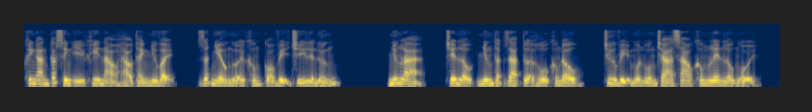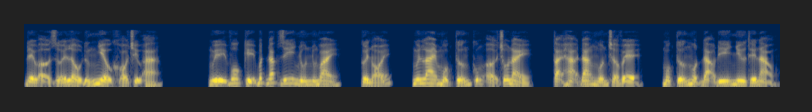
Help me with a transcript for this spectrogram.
khinh an các sinh ý khi nào hảo thành như vậy, rất nhiều người không có vị trí liền đứng. Nhưng là, trên lầu nhưng thật ra tựa hồ không đâu, chư vị muốn uống trà sao không lên lầu ngồi, đều ở dưới lầu đứng nhiều khó chịu a. Ngụy vô kỵ bất đắc dĩ nhún nhún vai, cười nói, nguyên lai một tướng cũng ở chỗ này, tại hạ đang muốn trở về, một tướng một đạo đi như thế nào.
